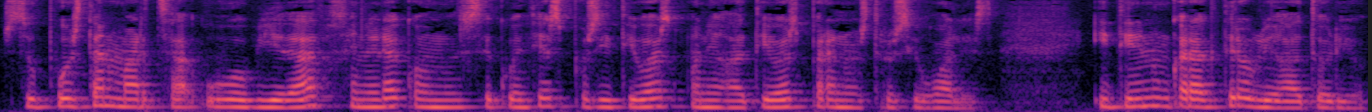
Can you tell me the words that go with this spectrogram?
Su puesta en marcha u obviedad genera consecuencias positivas o negativas para nuestros iguales, y tienen un carácter obligatorio,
